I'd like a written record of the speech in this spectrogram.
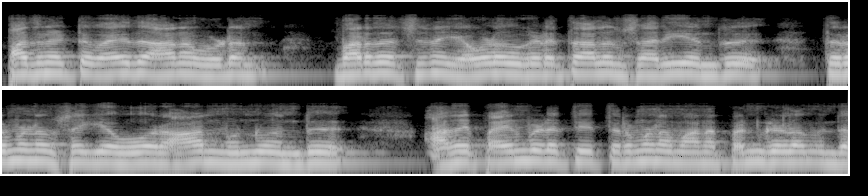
பதினெட்டு வயது ஆனவுடன் வரதட்சணை எவ்வளவு கிடைத்தாலும் சரி என்று திருமணம் செய்ய ஓர் ஆண் முன்வந்து அதை பயன்படுத்தி திருமணமான பெண்களும் இந்த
